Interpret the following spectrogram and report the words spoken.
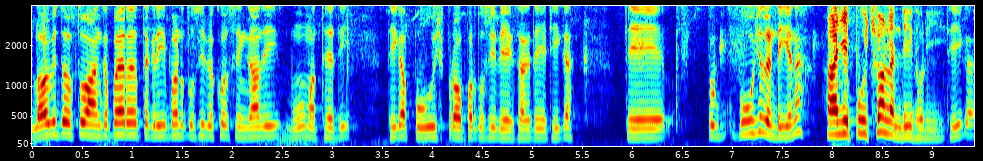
ਲਓ ਵੀ ਦੋਸਤੋ ਅੰਗ ਪੈਰ ਤਕਰੀਬਨ ਤੁਸੀਂ ਵੇਖੋ ਸਿੰਗਾਂ ਦੀ ਮੂੰਹ ਮੱਥੇ ਦੀ। ਠੀਕ ਆ ਪੂਛ ਪ੍ਰੋਪਰ ਤੁਸੀਂ ਵੇਖ ਸਕਦੇ ਜੀ ਠੀਕ ਆ। ਤੇ ਪ- ਪੂਛ ਲੰਡੀ ਹੈ ਨਾ? ਹਾਂਜੀ ਪੁੱਛੋ ਲੰਡੀ ਥੋੜੀ ਠੀਕ ਆ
